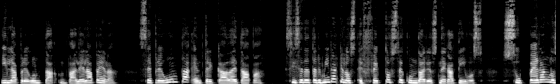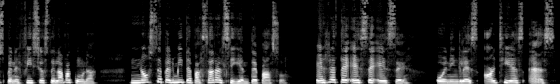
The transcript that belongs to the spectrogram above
y la pregunta ¿vale la pena? se pregunta entre cada etapa. Si se determina que los efectos secundarios negativos superan los beneficios de la vacuna, no se permite pasar al siguiente paso. RTSS o en inglés RTSS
